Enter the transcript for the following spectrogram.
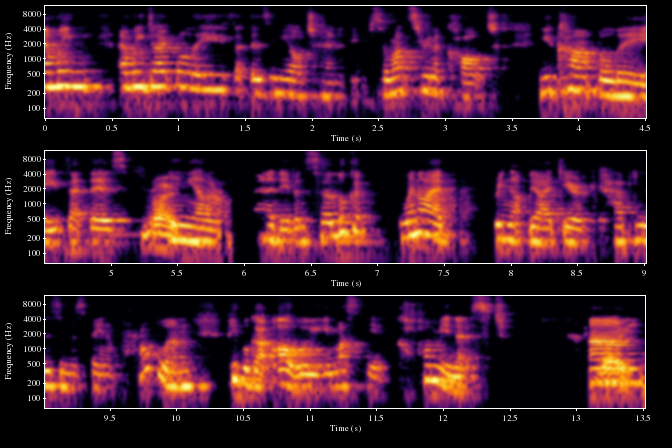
and we and we don't believe that there's any alternative so once you're in a cult you can't believe that there's right. any other alternative and so look at when i bring up the idea of capitalism as being a problem people go oh well you must be a communist um, right.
